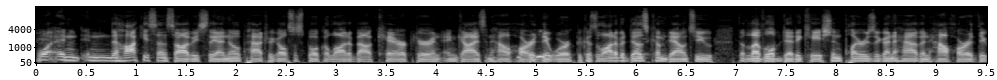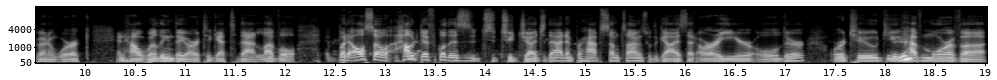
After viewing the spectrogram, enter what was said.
Well, in, in the hockey sense, obviously, I know Patrik also spoke a lot about character and, and guys and how hard mm-hmm. they work because a lot of it does come down to the level of dedication players are going to have and how hard they're going to work and how willing they are to get to that level. But also, how yeah. difficult is it to, to judge that? And perhaps sometimes with guys that are a year older or two, do you mm-hmm. have more of a,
